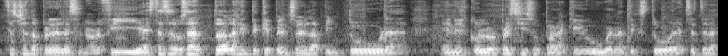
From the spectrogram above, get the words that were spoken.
estás echando a perder la escenografía, estás, o sea, toda la gente que pensó en la pintura, en el color preciso para que hubiera una textura, etcétera,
